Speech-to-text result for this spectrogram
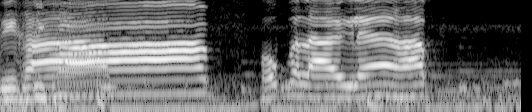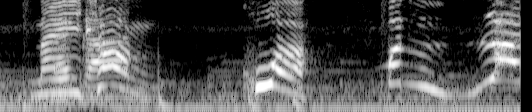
วัสดีคสวัสดีรัครับ บ พบกับเราอีกแล้วครับ ในรายการช่องครัวบันไล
